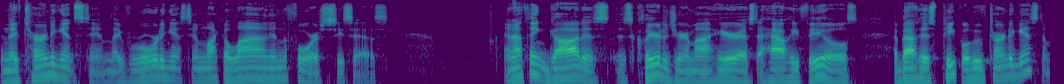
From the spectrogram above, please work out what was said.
And they've turned against him. They've roared against him like a lion in the forest, he says. And I think God is, is clear to Jeremiah here as to how he feels about his people who've turned against him.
